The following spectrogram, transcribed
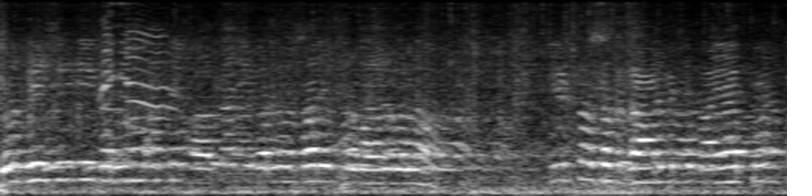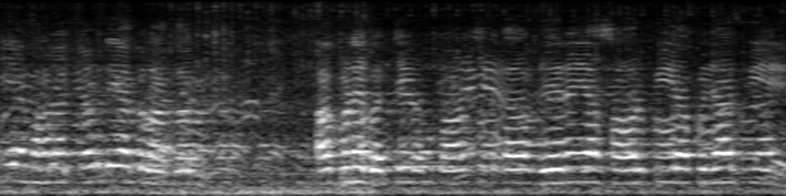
ਗੁਰਬੀਰ ਸਿੰਘ ਜੀ ਵੱਲੋਂ ਅਤੇ ਮਾਤਾ ਜੀ ਵੱਲੋਂ ਸਾਰੇ ਪਰਿਵਾਰ ਵੱਲੋਂ ਕੀਰਤਨ ਸਤਿਕਾਰ ਵਿੱਚ ਮਾਇਆ ਪਹੁੰਚੀ ਹੈ ਮਹਾਰਾਜ, ਚੜ੍ਹਦੇ ਆ ਕਲਾਕਾਰ। ਆਪਣੇ ਬੱਚੇ ਨੂੰ ਮਾਣ ਸਤਿਕਾਰ ਦੇ ਰਹੇ ਆ 100 ਰੁਪਏ 50 ਰੁਪਏ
